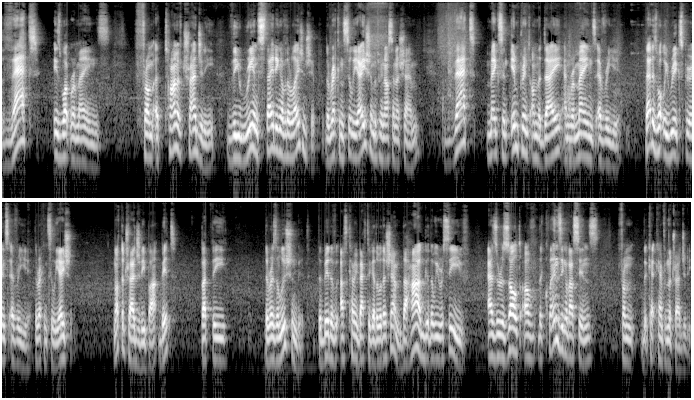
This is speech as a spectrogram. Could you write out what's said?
that is what remains from a time of tragedy, the reinstating of the relationship, the reconciliation between us and Hashem. That makes an imprint on the day and remains every year. That is what we re experience every year the reconciliation. Not the tragedy bit, but the, the resolution bit, the bit of us coming back together with Hashem, the hug that we receive as a result of the cleansing of our sins from that came from the tragedy.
